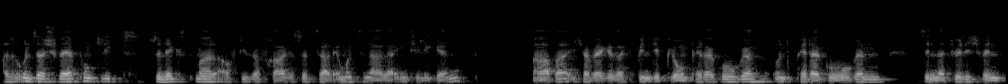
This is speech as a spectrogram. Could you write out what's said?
Also unser Schwerpunkt liegt zunächst mal auf dieser Frage sozial-emotionaler Intelligenz. Aber ich habe ja gesagt, ich bin Diplompädagoge und Pädagogen sind natürlich, wenn,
